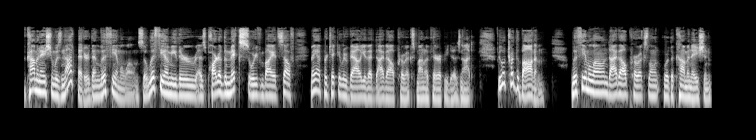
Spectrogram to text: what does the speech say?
The combination was not better than lithium alone. So lithium, either as part of the mix or even by itself, may have particular value that divalproex monotherapy does not. If we look toward the bottom, lithium alone, divalproex alone, or the combination,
